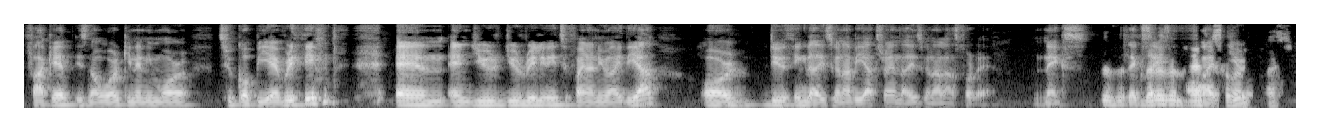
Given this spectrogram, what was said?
fuck it, it's not working anymore to copy everything, and and you you really need to find a new idea, or do you think that it's gonna be a trend that is gonna last for the next? That say, an excellent question.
